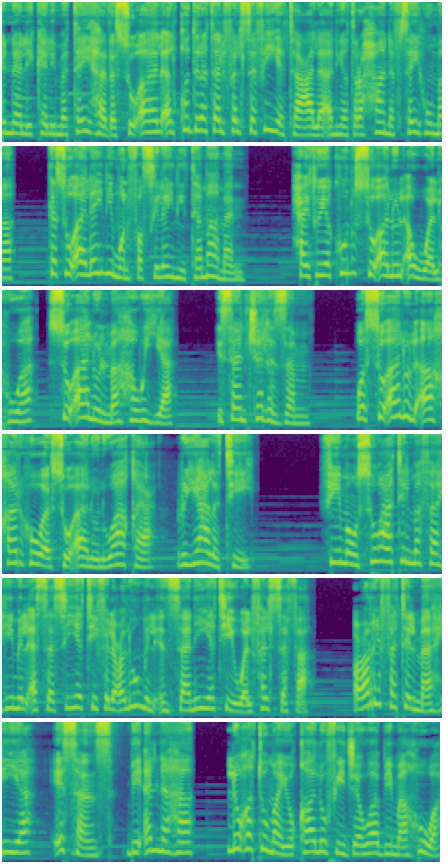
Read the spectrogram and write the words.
إن لكلمتي هذا السؤال القدرة الفلسفية على أن يطرحا نفسيهما كسؤالين منفصلين تماما حيث يكون السؤال الأول هو سؤال الماهوية essentialism والسؤال الآخر هو سؤال الواقع reality. في موسوعة المفاهيم الأساسية في العلوم الإنسانية والفلسفة. عرفت الماهية essence بأنها لغة ما يقال في جواب ما هو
